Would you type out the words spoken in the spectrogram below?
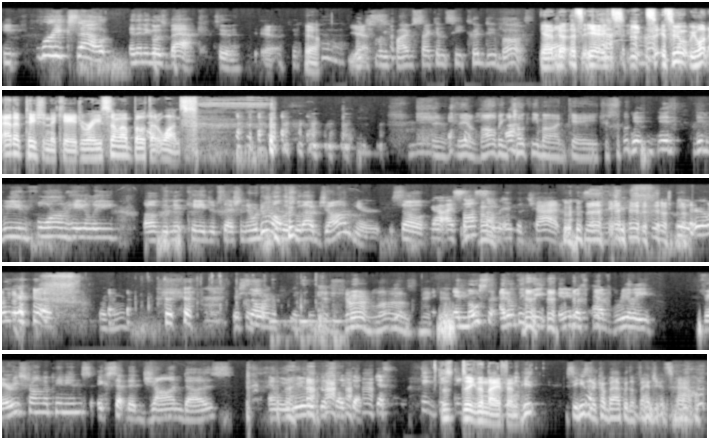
he freaks out and then he goes back to. Yeah. Yeah. Yes. Actually, five seconds he could do both. Yeah, no, Right? it's, yeah, it's, it's, it's, we want adaptation Nick Cage where he's somehow both at once. The, the evolving Pokemon cage or something. Did, did did we inform Haley of the Nick Cage obsession? And we're doing all this without John here. So Yeah, I saw Oh. some in the chat earlier. Like, man, There's So- strong opinions here. Yes, Sean loves Nick Cage. and mostly I don't think we any of us have really very strong opinions, except that John does. And we really just like to just dig, Just dig the knife in. He, see, he's gonna come back with a vengeance now.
